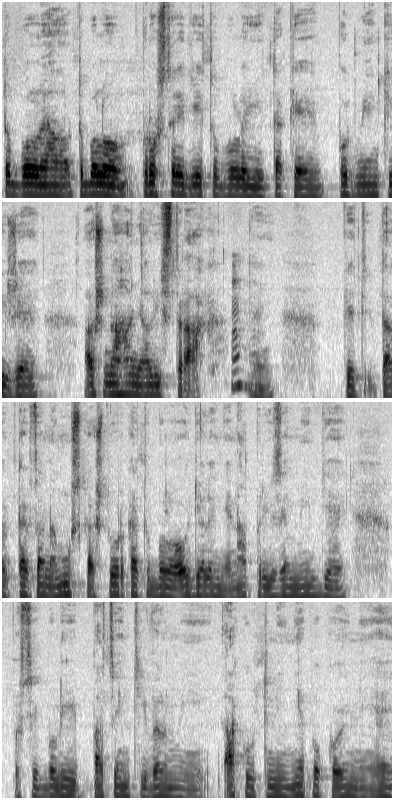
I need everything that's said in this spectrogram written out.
to, bolo, to bolo prostredie, to boli také podmienky, že až naháňali strach. Uh-huh. Keď tzv. mužská štvorka, to bolo oddelenie na prízemí, kde proste boli pacienti veľmi akútni, nepokojní, hej,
